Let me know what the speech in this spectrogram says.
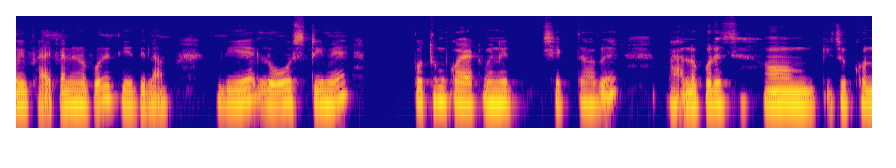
ওই ফ্রাই প্যানের উপরে দিয়ে দিলাম। দিয়ে লো স্টিমে প্রথম কয়েক মিনিট সেঁকতে হবে। ভালো করে কিছুক্ষণ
